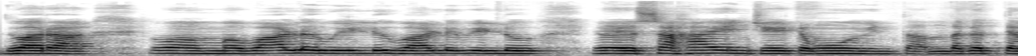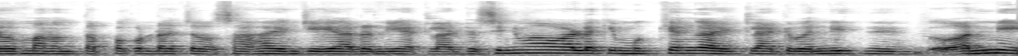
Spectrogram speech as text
ద్వారా వాళ్ళు వీళ్ళు వాళ్ళు వీళ్ళు సహాయం చేయటము ఇంత అందగత్తె మనం తప్పకుండా సహాయం చేయాలని అట్లాంటి సినిమా వాళ్ళకి ముఖ్యంగా ఇట్లాంటివన్నీ అన్నీ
